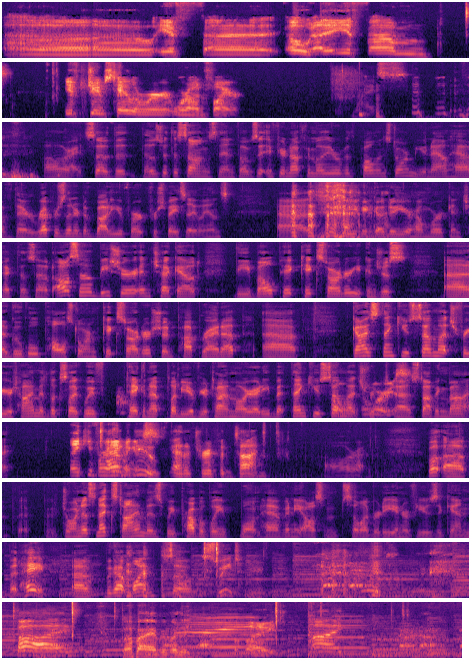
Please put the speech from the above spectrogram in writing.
uh, if uh, oh uh, if um, if James Taylor were, were on fire. Nice. All right, so the, those are the songs then, folks. If you're not familiar with Paul and Storm, you now have their representative body of work for space aliens. Uh, so you can go do your homework and check those out. Also, be sure and check out the Ball Pit Kickstarter. You can just uh, Google Paul Storm Kickstarter; should pop right up. Uh, guys, thank you so much for your time. It looks like we've taken up plenty of your time already, but thank you so Oh, much no for uh, stopping by. Thank you for having Thank you. us. Had a terrific time. All right. Well, uh, join us next time as we probably won't have any awesome celebrity interviews again. But hey, uh, we got one, so sweet. Bye. Bye bye, everybody. Bye bye. Bye.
